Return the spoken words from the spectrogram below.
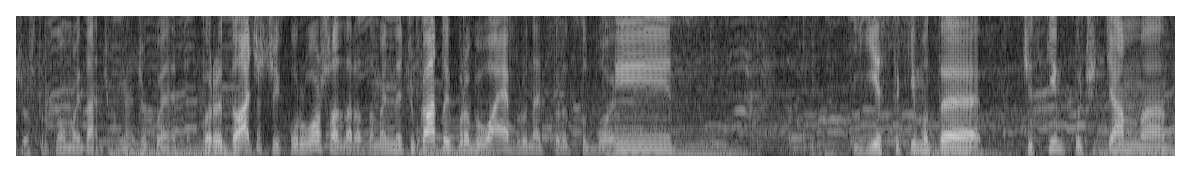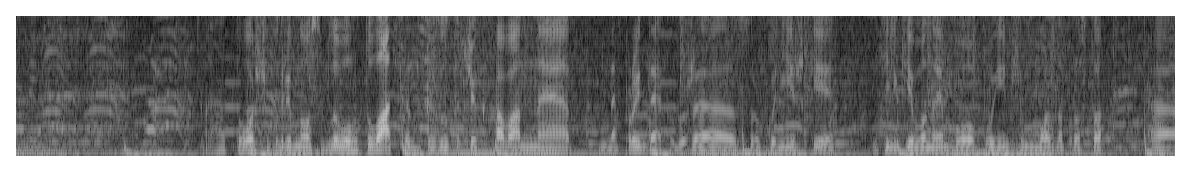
Що в штрафному майданчику м'яч опиниться. Передача ще й хороша. Зараз на Мельничука той пробиває Брунець перед собою. І є з таким от чітким почуттям е, е, того, що потрібно особливо готуватися до цих зустрічей. Кава не, не пройде. Тут уже сороконіжки і тільки вони, бо по-іншому можна просто. Е,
